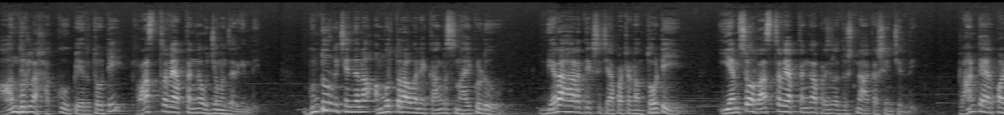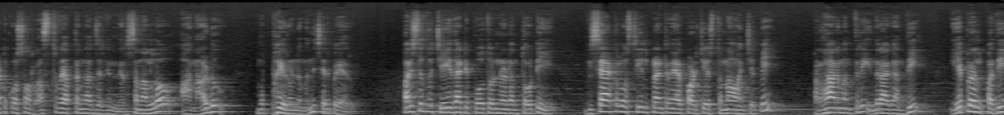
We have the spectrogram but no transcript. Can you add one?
ఆంధ్రుల హక్కు పేరుతోటి రాష్ట్ర వ్యాప్తంగా ఉద్యమం జరిగింది. గుంటూరుకు చెందిన అమృతరావు అనే కాంగ్రెస్ నాయకుడు నిరాహార దీక్ష చేపట్టడంతో ఈ అంశం రాష్ట్ర వ్యాప్తంగా ప్రజల దృష్టిని ఆకర్షించింది. ప్లాంట్ ఏర్పాటు కోసం రాష్ట్ర వ్యాప్తంగా జరిగిన నిరసనల్లో ఆనాడు ముప్పై రెండు మంది చనిపోయారు. పరిస్థితులు చేయదాటిపోతుండటంతో విశాఖలో స్టీల్ ప్లాంట్ని ఏర్పాటు చేస్తున్నాం అని చెప్పి ప్రధానమంత్రి ఇందిరాగాంధీ ఏప్రిల్ పది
